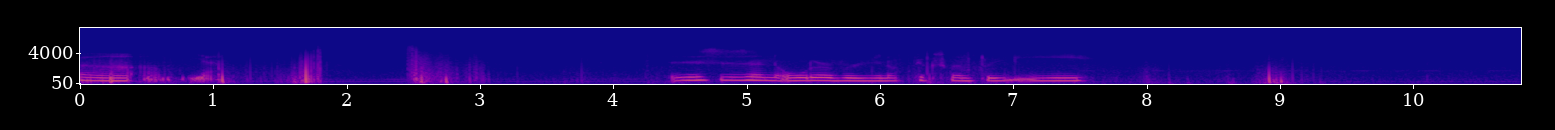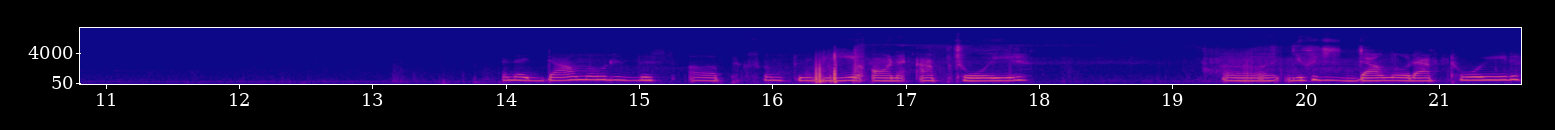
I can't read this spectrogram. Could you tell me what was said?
Uh um, yeah. This is an older version of Pixel 3D and I downloaded this uh, Pixel 3D on Aptoide. Uh, you could just download Aptoide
